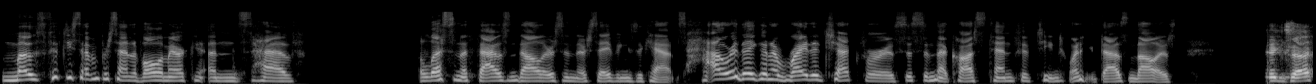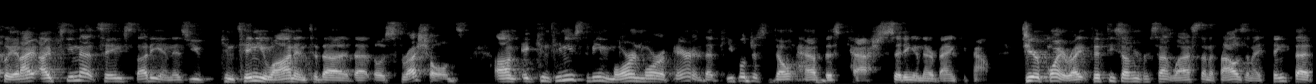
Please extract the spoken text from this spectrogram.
most 57% of all Americans have less than a thousand dollars in their savings accounts how are they going to write a check for a system that costs 10 15 20 thousand dollars exactly and I, have seen that same study and as you continue on into the that those thresholds um, it continues to be more and more apparent that people just don't have this cash sitting in their bank account to your point right 57% less than a thousand i think that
